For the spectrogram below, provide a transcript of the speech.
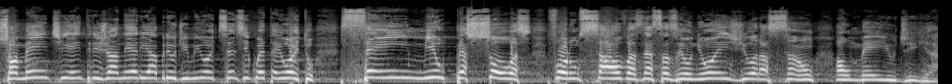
Somente entre janeiro e abril de 1858, 100 mil pessoas foram salvas nessas reuniões de oração ao meio-dia.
